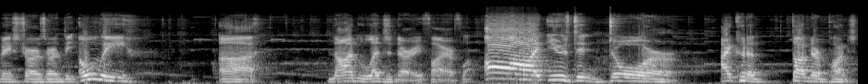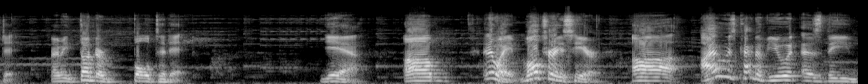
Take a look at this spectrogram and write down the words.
makes Charizard the only uh, non-legendary Firefly. Oh, it used Endure! I could have Thunder Punched it. I mean, Thunder Bolted it. Yeah. Um, anyway, Moltres here. Uh, I always kind of view it as the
